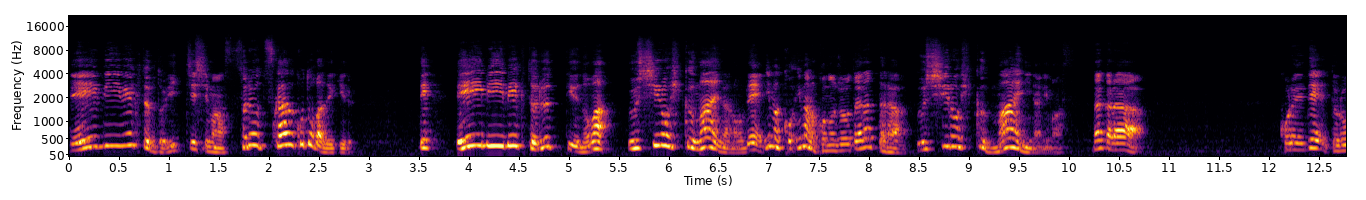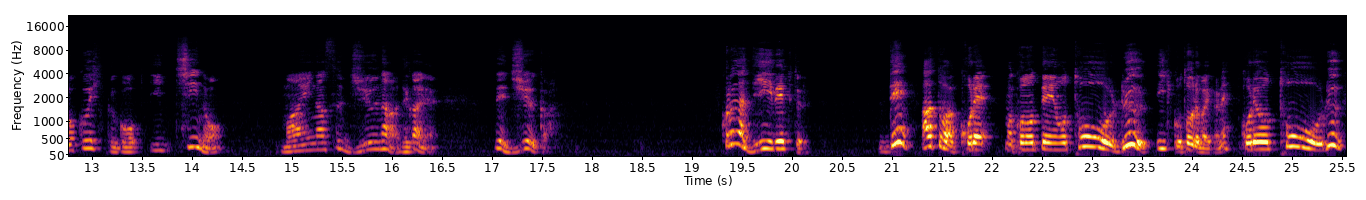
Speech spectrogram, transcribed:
AB ベクトルと一致します。それを使うことができる。で、AB ベクトルっていうのは、後ろ引く前なので、今、今のこの状態だったら、後ろ引く前になります。だから、これで、えっと6-5、1のマイナス17。でかいね。で、10か。これが D ベクトル。で、あとはこれ。まあ、この点を通る、1個通ればいいかね。これを通る、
